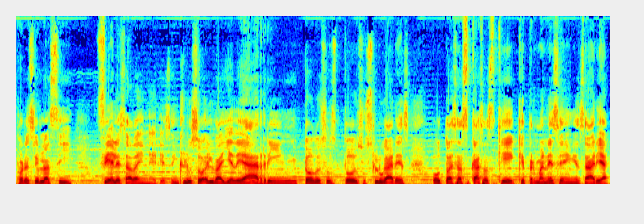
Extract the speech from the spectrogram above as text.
por decirlo así, fieles a Daenerys. Incluso el Valle de Arryn, todos esos, todos esos lugares o todas esas casas que, permanecen en esa área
